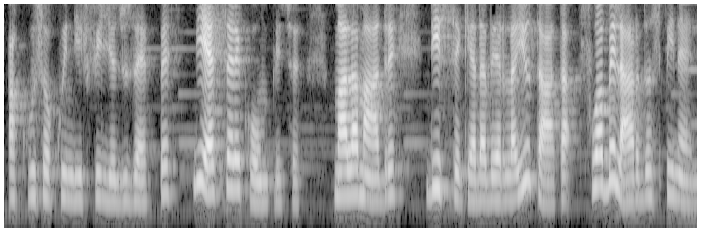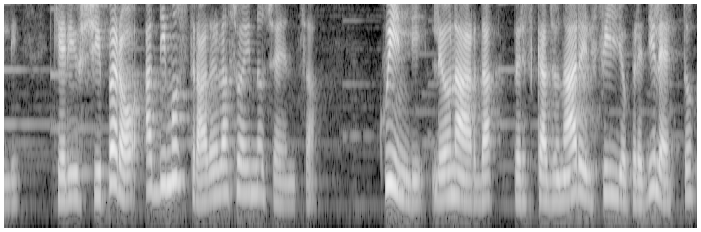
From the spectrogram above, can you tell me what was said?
Accusò quindi il figlio Giuseppe di essere complice, ma la madre disse che ad averla aiutata fu Abelardo Spinelli, che riuscì però a dimostrare la sua innocenza. Quindi Leonarda, per scagionare il figlio prediletto,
